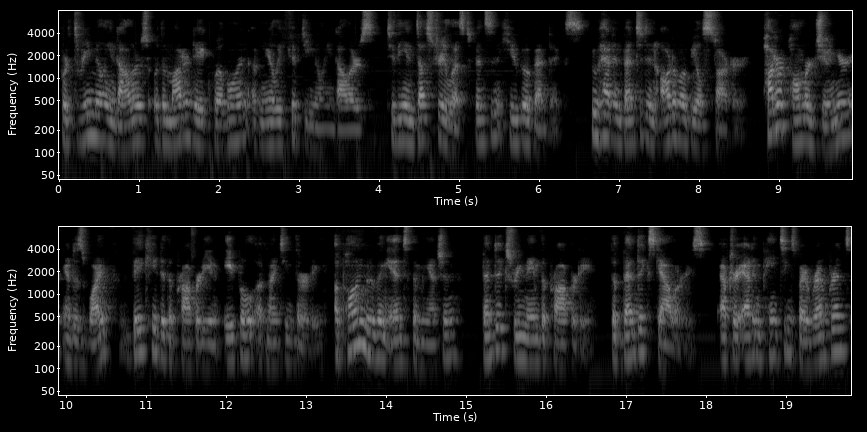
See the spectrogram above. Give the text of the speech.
for $3 million or the modern day equivalent of nearly $50 million to the industrialist Vincent Hugo Bendix, who had invented an automobile starter. Potter Palmer Jr. and his wife vacated the property in April of 1930. Upon moving into the mansion, Bendix renamed the property the Bendix Galleries after adding paintings by Rembrandt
